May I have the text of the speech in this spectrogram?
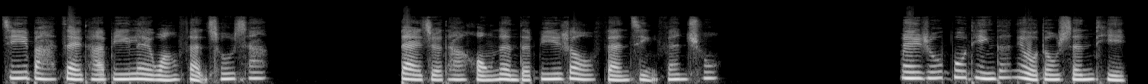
鸡巴在他逼内往返抽插，带着他红嫩的逼肉翻进翻出。美如不停的扭动身体，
